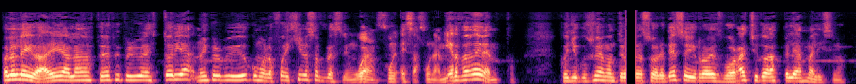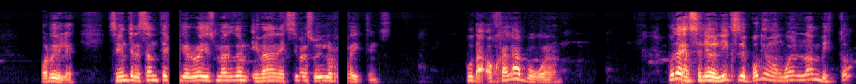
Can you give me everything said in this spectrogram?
Pablo Leiva, eh, hablando de PvP de la historia, no hay PvP como lo fue Heroes of Wrestling. Bueno, esa fue una mierda de evento. Con Yokozuna contra el sobrepeso y Robes borracho y todas las peleas malísimas. Horrible. Sería interesante que Roy SmackDown y Van NXT para subir los ratings. Puta, ojalá, pues, weón. Puta, que han salido leaks de Pokémon, weón, ¿lo han visto?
